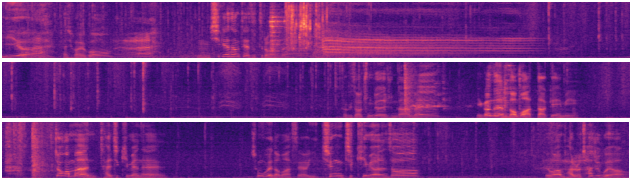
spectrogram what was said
2은 다시 걸고 음, 시계 상태에서 들어간 거야. 여기서 충전해 준 다음에 이거는 넘어왔다 게임이. 저것만 잘 지키면은 충분히 넘어왔어요. 2층 지키면서 요거 한 발로 차주고요.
